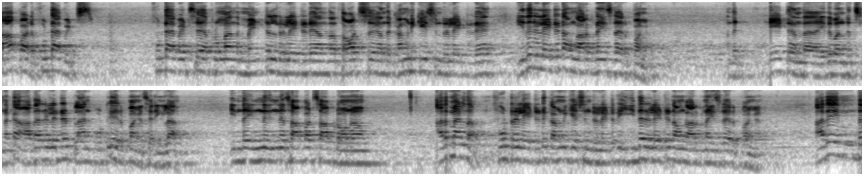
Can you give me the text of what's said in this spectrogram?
சாப்பாடு ஃபுட் ஹேபிட்ஸ் ஃபுட் ஹேபிட்ஸு அப்புறமா அந்த மென்டல் ரிலேட்டடு அந்த தாட்ஸு அந்த கம்யூனிகேஷன் ரிலேட்டடு இது ரிலேட்டட் அவங்க ஆர்கனைஸ்டாக இருப்பாங்க. அந்த டேட் அந்த இது வந்துச்சுனாக்கா அதை ரிலேட்டட் பிளான் போட்டு இருப்பாங்க சரிங்களா? இந்த இன்னும் இன்னும் சாப்பாடு சாப்பிடணும். அது மாதிரி தான் ஃபுட் ரிலேட்டடு கம்யூனிகேஷன் ரிலேட்டடு இதை ரிலேட்டட் அவங்க ஆர்கனைஸ்டாக இருப்பாங்க. அதே இந்த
